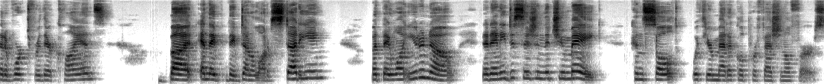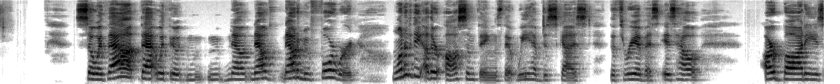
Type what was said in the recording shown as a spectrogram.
that have worked for their clients, but and they've they've done a lot of studying, but they want you to know that any decision that you make, consult with your medical professional first. So without that, with the, now now now to move forward, one of the other awesome things that we have discussed, the three of us, is how our bodies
